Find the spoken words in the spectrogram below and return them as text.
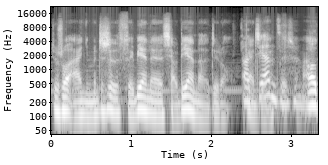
就说哎，你们这是随便的小店的这种啊。这样子是吗？呃，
